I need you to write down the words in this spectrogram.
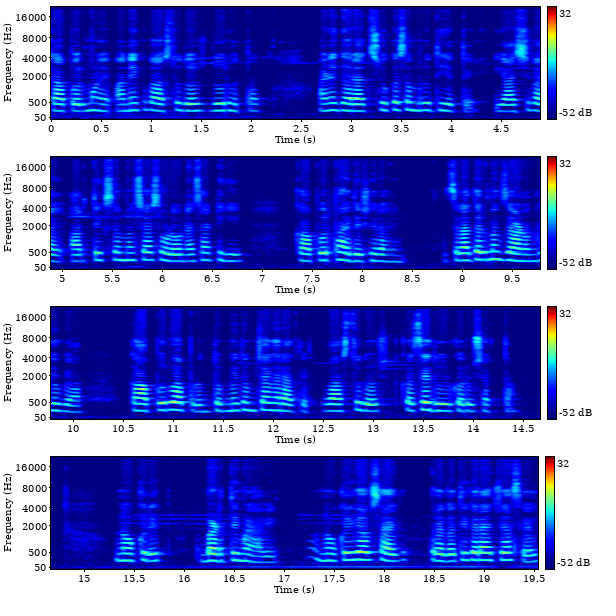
कापूरमुळे अनेक वास्तुदोष दूर होतात आणि घरात सुखसमृद्धी येते. याशिवाय आर्थिक समस्या सोडवण्यासाठीही कापूर फायदेशीर आहे. चला तर मग जाणून घेऊया कापूर वापरून तुम्ही तुमच्या घरातील वास्तुदोष कसे दूर करू शकता? नोकरीत बढती मिळावी. नोकरी व्यवसायात प्रगती करायची असेल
